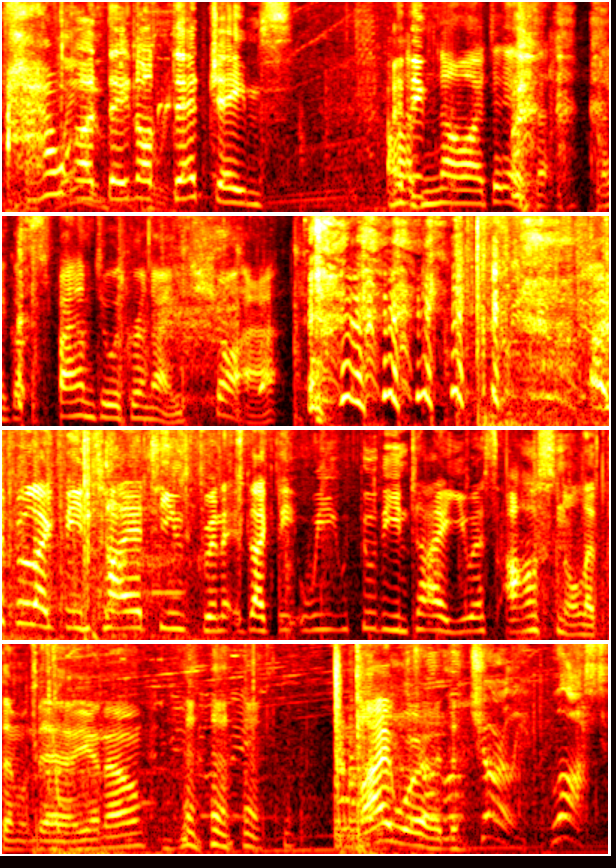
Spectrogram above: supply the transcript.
How are they not dead, James? I, I have think- no idea. That they got spammed with a grenade, shot at. I feel like the entire team's grenade, like the, we threw the entire U.S. arsenal at them there, you know? My word. Charlie lost.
